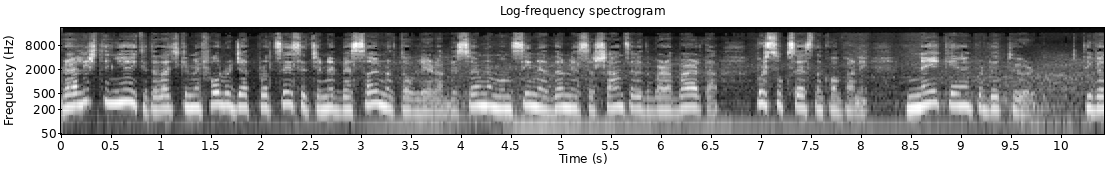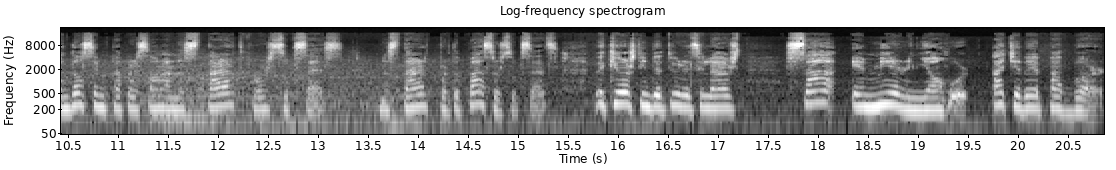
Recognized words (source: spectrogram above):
realisht të njëjtit, ata që kemi folur gjatë procesit që ne besojmë në këto vlera, besojmë në mundësinë e dhënies së shanseve të barabarta për sukses në kompani. Ne kemi për detyrë t'i vendosim këta persona në start for success, në start për të pasur sukses. Dhe kjo është një detyrë e cila është sa e mirënjohur, aq edhe e pabërë.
